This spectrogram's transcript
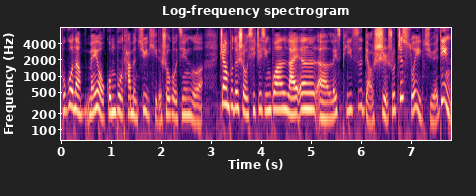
不过呢没有公布他们具体的收购金额。Jump 的首席执行官莱恩呃雷斯皮兹表示说，之所以决定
